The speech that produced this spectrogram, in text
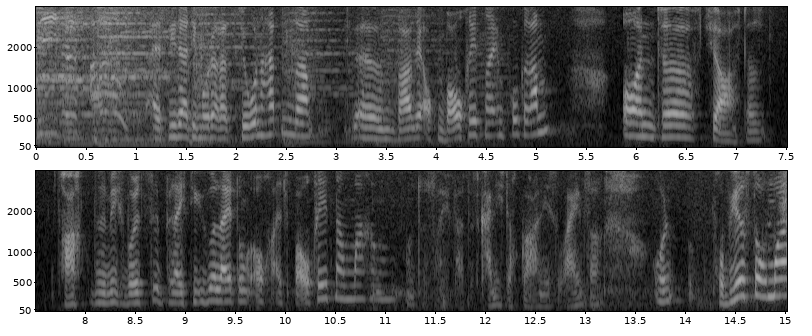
sieht es aus. Als wir da die Moderation hatten, da äh, waren wir auch ein Bauchredner im Programm. Und äh, ja, da fragten sie mich, wolltest du vielleicht die Überleitung auch als Bauchredner machen? Und da sag ich, das kann ich doch gar nicht so einfach. Und probier's doch mal.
